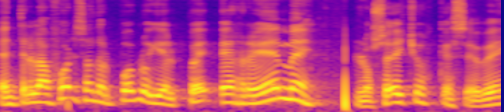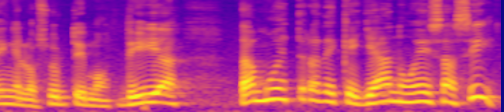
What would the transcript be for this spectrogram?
entre la Fuerza del Pueblo y el PRM, los hechos que se ven en los últimos días dan muestra de que ya no es así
